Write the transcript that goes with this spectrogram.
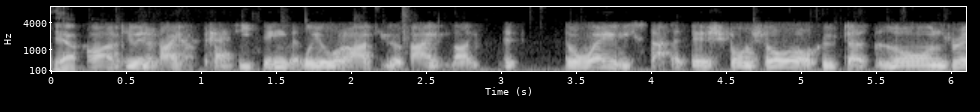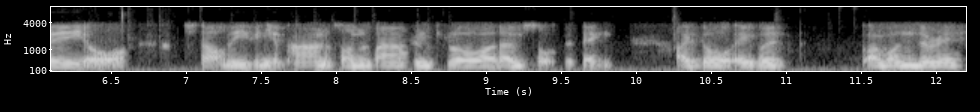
Yep. arguing about petty things that we all argue about, like the, the way we stack the dishwasher or who does the laundry or stop leaving your pants on the bathroom floor, those sorts of things. I thought it was, I wonder if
